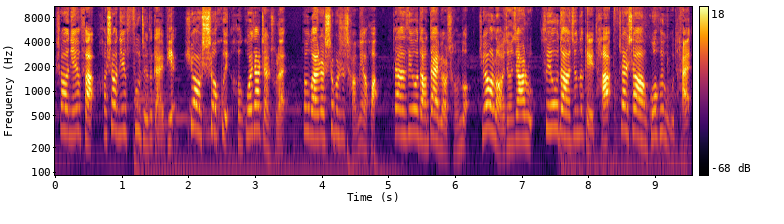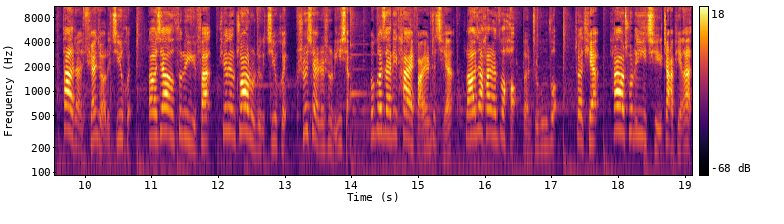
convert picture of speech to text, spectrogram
少年法和少年福祉的改变需要社会和国家站出来。不管这是不是场面话，但自由党代表承诺，只要老姜加入，自由党就能给他站上国会舞台大展拳脚的机会。老姜思虑一番，决定抓住这个机会，实现人生理想。不过在离开法院之前，老姜还得做好本职工作。这天，他要处理一起诈骗案。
